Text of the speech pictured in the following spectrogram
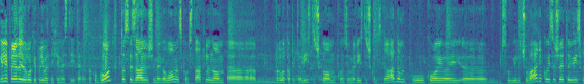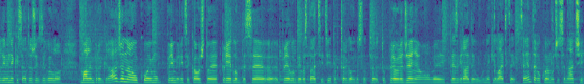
ili predaju ruke privatnih investitora. Kako god to sve završi megalomanskom, staklenom, e, vrlo kapitalističkom, konzumerističkom zgradom u kojoj e, su ili čuvari koji se šetaju ispred ili neki sadržaj za vrlo malen broj građana u kojemu primjerice kao što je prijedlog da se e, prijedlog devastacije cvjetnog trga odnosno tu preuređenja ove, te zgrade u neki lifestyle centar u kojemu će se naći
